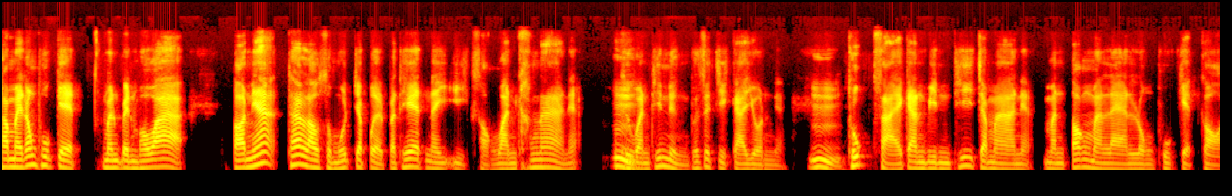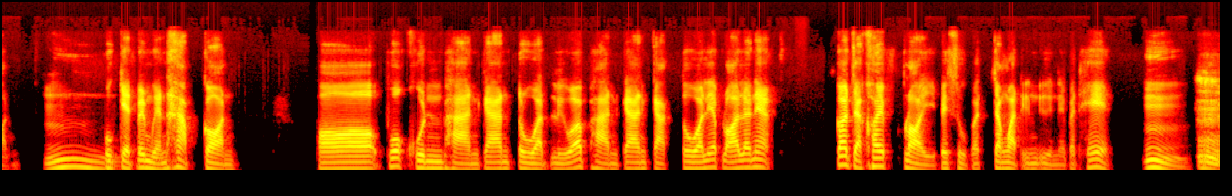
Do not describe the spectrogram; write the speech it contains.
ทำไมต้องภูเก็ต มันเป็นเพราะว่า ตอนเนี้ยถ้าเราสมมุติจะเปิดประเทศในอีกสองวันข้างหน้าเนี่ย คือวันที่หนึ่งพฤศจิกายนเนี่ยอืมทุกสายการบินที่จะมาเนี่ย มันต้องมา land ลงภูเก็ตก่อนอืมภูเก็ตเป็นเหมือน hub ก่อน พอพวกคุณผ่านการตรวจหรือว่าผ่านการกักตัวเรียบร้อยแล้วเนี่ย ก็จะค่อยปล่อยไปสู่จังหวัดอื่น ๆ ในประเทศ อืมอืม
